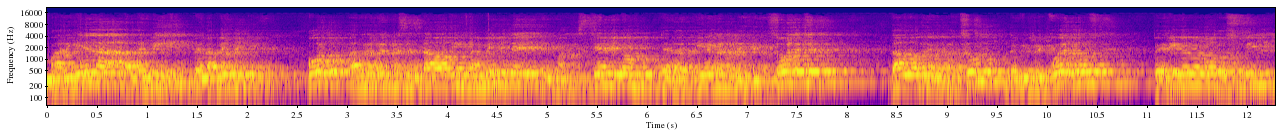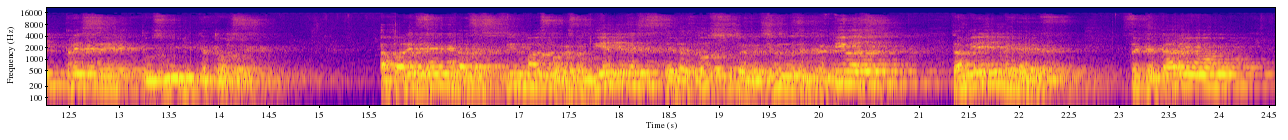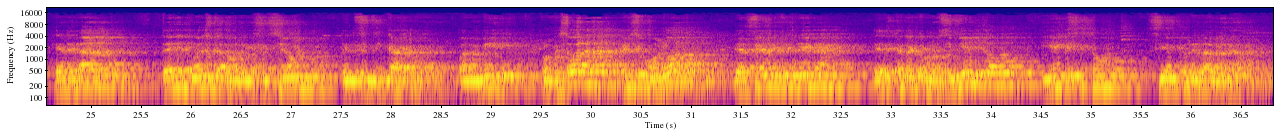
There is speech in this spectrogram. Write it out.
Mariela Ademí Benavente, por haber representado dignamente el magisterio de la tierra de Girasoles, dado el Patsum de mis recuerdos, periodo 2013-2014. Aparecen las firmas correspondientes de las dos supervisiones educativas, también del secretario general de nuestra organización del sindicato. Para mí, profesora, es un honor de hacer la entrega de este reconocimiento y éxito siempre en la vida.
